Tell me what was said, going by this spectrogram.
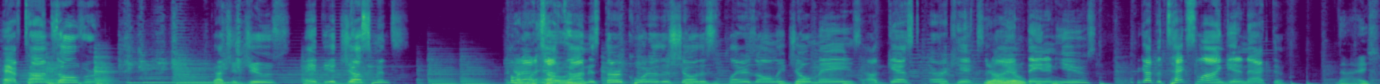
Halftime's over. Got your juice, made the adjustments. Coming out of my tone. halftime, this third quarter of the show, this is Players Only. Joe Mays, our guest, Eric Hicks, and Yo, I am yo. Danan Hughes. We got the text line getting active. Nice.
